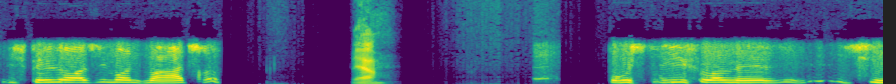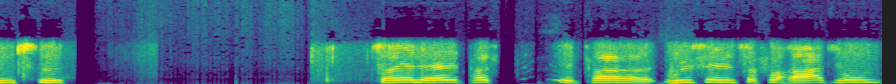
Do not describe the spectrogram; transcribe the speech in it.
de spillede også i Montmartre. Ja. Bruce Steve var med i, sin tid. Så har jeg lavet et par, et par udsendelser for radioen.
